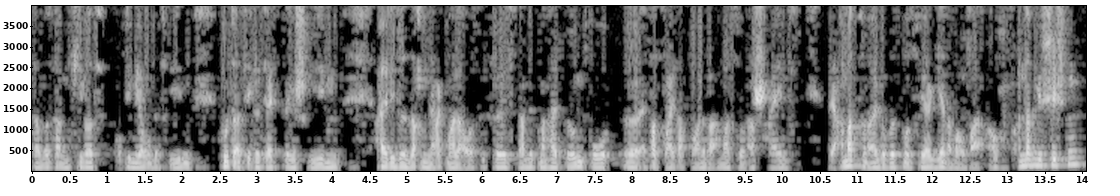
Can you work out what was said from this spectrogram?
Da wird dann Keyword-Optimierung betrieben, gute Artikeltexte geschrieben, all diese Sachen, Merkmale ausgefüllt, damit man halt irgendwo äh, etwas weiter vorne bei Amazon erscheint. Der Amazon-Algorithmus reagiert aber auf, auch auf andere Geschichten,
